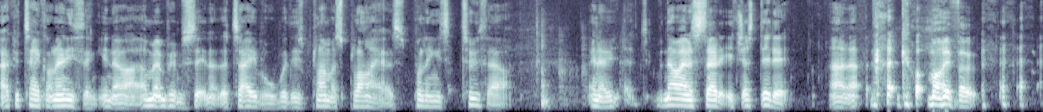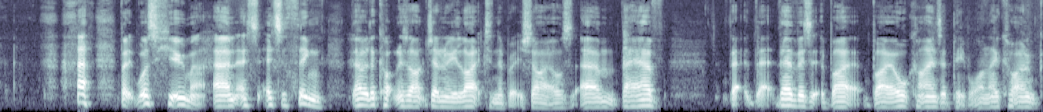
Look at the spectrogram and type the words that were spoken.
I could take on anything. You know, I remember him sitting at the table with his plumber's pliers, pulling his tooth out. You know, no anaesthetic, he just did it, and that got my vote. but it was humour, and it's it's a thing. Though the Cockneys aren't generally liked in the British Isles, um, they have they're visited by by all kinds of people, and they try and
